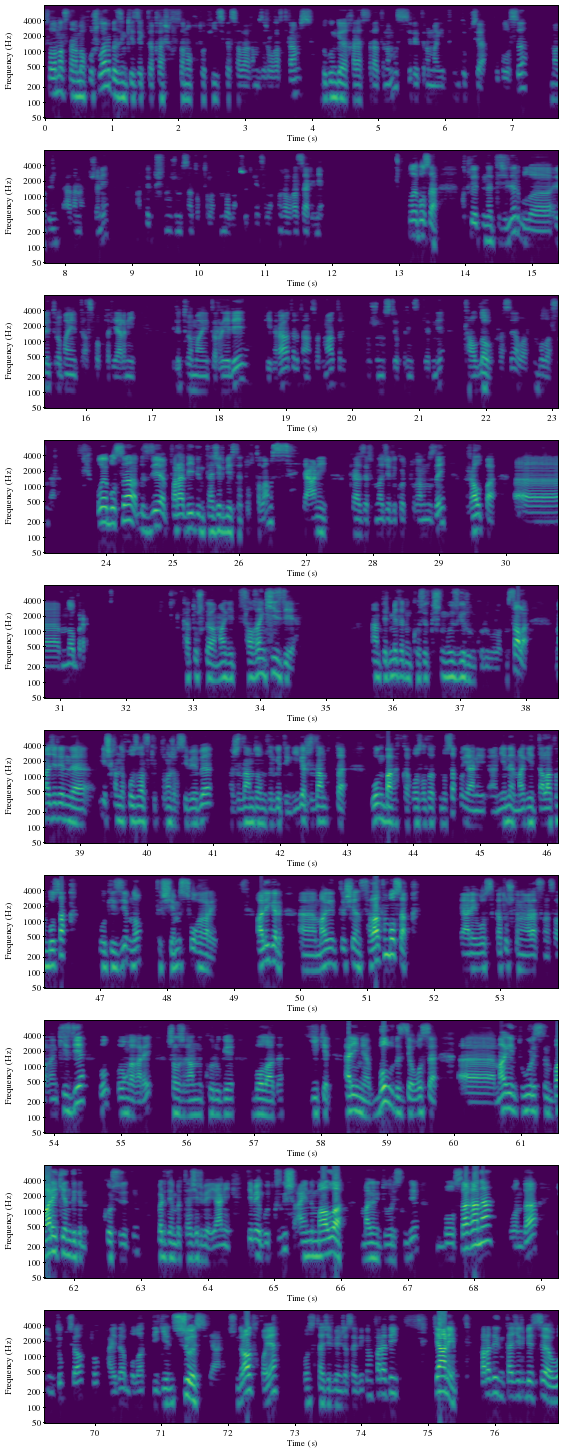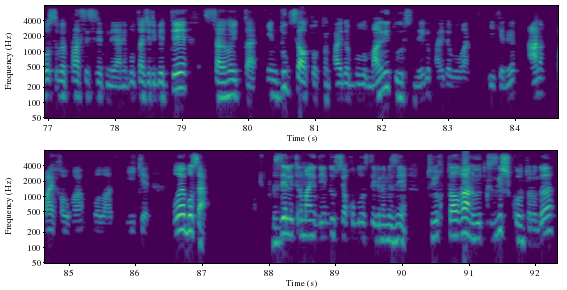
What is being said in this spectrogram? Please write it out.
саламатсыздар ма оқушылар біздің кезекті қашықтықтан оқыту физика сабағымызды жалғастырамыз. Бүгінгі қарастыратынымыз электромагниттік индукция құбылысы. Магнит ағыны және ампер күшінің жұмысына тоқталатын боламыз өткен сабақтың жалғасы әрине. Олай болса күтілетін нәтижелер бұл электромагнитті аспаптар яғни электромагниттік реле генератор трансформатор жұмыс істеу принциптеріне талдау жасай алатын боласыңдар олай болса бізде фарадейдің тәжірибесіне тоқталамыз. Яғни қазір мына жерде көріп тұрғанымыздай жалпы мынау бір катушкаға магнит салған кезде амперметрдің көрсеткішінің өзгеруін көруге болады. Мысалы мына жерде енді ешқандай қозғалыс келіп тұрған жоқ себебі жылдамдығымыз нөлге тең егер жылдамдықты оң бағытқа қозғалтатын болсақ яғни нені магнитті алатын болсақ ол кезде мынау тілшеміз солға қарай. Ал егер ә, магнит тілшені салатын болсақ яғни осы катушканың арасына салған кезде ол оңға қарай жылжығанын көруге болады. Екен. Әрине бұл бізде осы ә, магнит өрісінің бар екендігін көрсететін бірден бір тәжірибе. Яғни демек өткізгіш айнымалы магнит өрісінде болса ғана онда индукциялық ток пайда болады деген сөз. Яғни түсіндіре алдық қой иә? Осы тәжірибені жасайды екен фарадей яғни фарадейдің тәжірибесі осы бір процесс ретінде яғни бұл тәжірибеде соленоидта индукциялық токтың пайда болуы магнит өрісіндегі пайда болған екендігін анық байқауға болады екен. Олай болса бізде электромагнит индукция құбылыс дегеніміз не тұйықталған өткізгіш контурды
